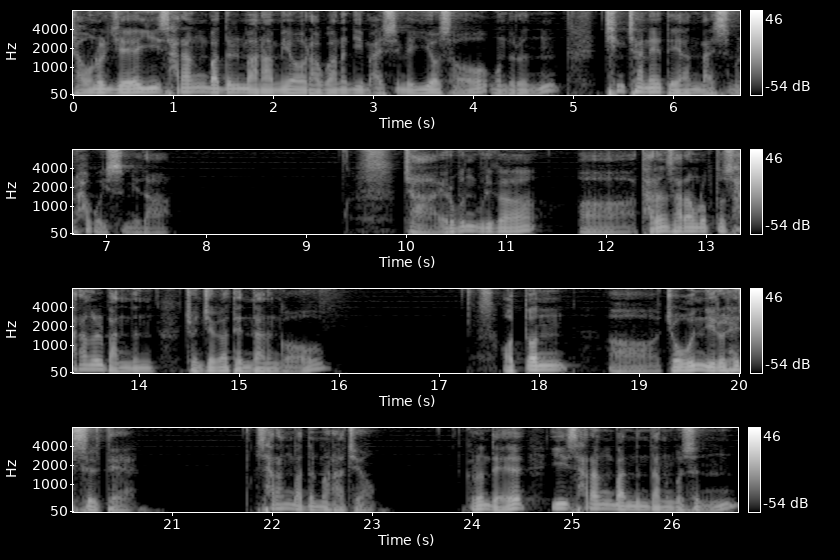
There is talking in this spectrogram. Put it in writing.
자, 오늘 이제 이 사랑받을 만하며라고 하는 이 말씀에 이어서 오늘은 칭찬에 대한 말씀을 하고 있습니다. 자, 여러분 우리가 어, 다른 사람으로부터 사랑을 받는 존재가 된다는 거 어떤 어, 좋은 일을 했을 때 사랑받을 만하죠. 그런데 이 사랑받는다는 것은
